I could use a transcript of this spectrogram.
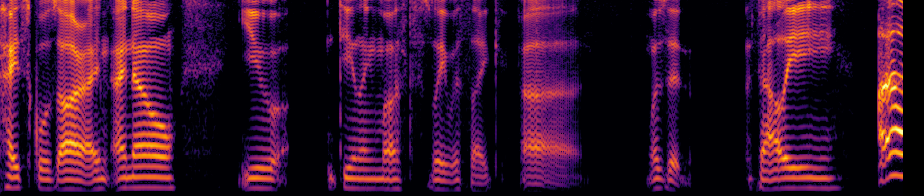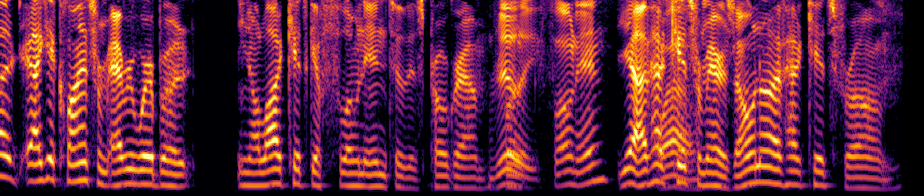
high schools are. I I know you dealing mostly with like uh was it Valley Uh, I get clients from everywhere, but you know, a lot of kids get flown into this program. but- really flown in? yeah, I've had kids from Arizona. I've had kids from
